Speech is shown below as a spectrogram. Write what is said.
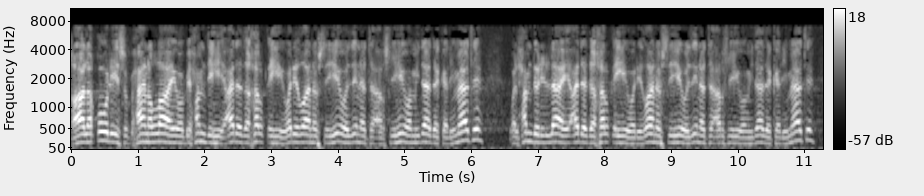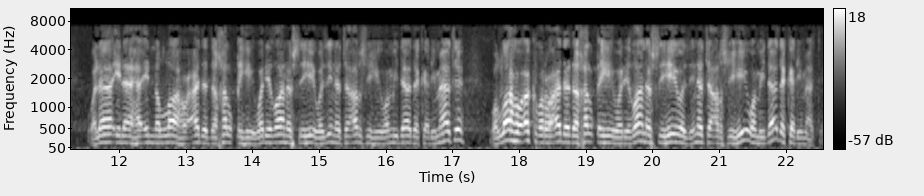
قال قولي سبحان الله وبحمده عدد خلقه ورضا نفسه وزنة عرشه ومداد كلماته. والحمد لله عدد خلقه ورضا نفسه وزنة عرشه ومداد كلماته ولا إله إلا الله عدد خلقه ورضا نفسه وزنة عرشه ومداد كلماته والله أكبر عدد خلقه ورضا نفسه وزنة عرشه ومداد كلماته.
